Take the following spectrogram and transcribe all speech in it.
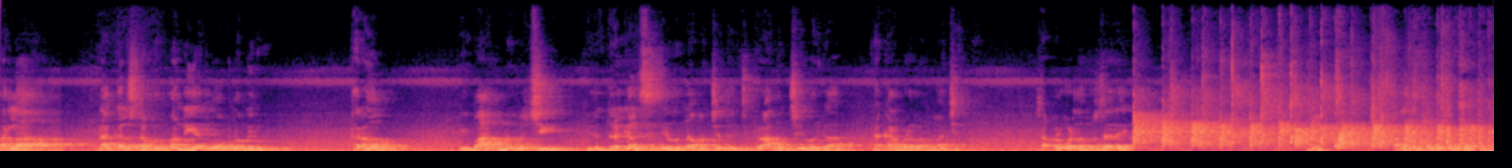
మరలా నాకు కలిసినప్పుడు వన్ ఇయర్ లోపల మీరు తను ఈ మార్గంలోకి వచ్చి మీరిద్దరూ కలిసి దేవుని నా చేతులు ఇచ్చి ప్రార్థన చేయవరుగా నాకు కనబడాలమ్మా అని చెప్పకూడదు ఒకసారి. బిడ్డలు చెప్పండి.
